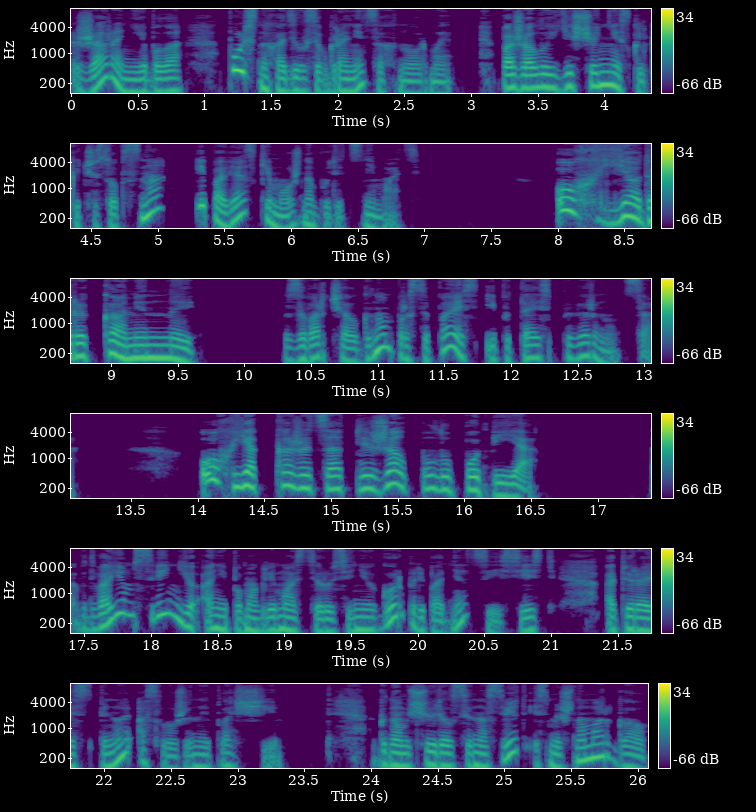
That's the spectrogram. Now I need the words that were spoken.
жара не было, пульс находился в границах нормы. Пожалуй, еще несколько часов сна, и повязки можно будет снимать. «Ох, ядры каменный!» — заворчал гном, просыпаясь и пытаясь повернуться. «Ох, я, кажется, отлежал полупопия!» Вдвоем свинью они помогли мастеру синих гор приподняться и сесть, опираясь спиной о сложенные плащи. Гном щурился на свет и смешно моргал,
